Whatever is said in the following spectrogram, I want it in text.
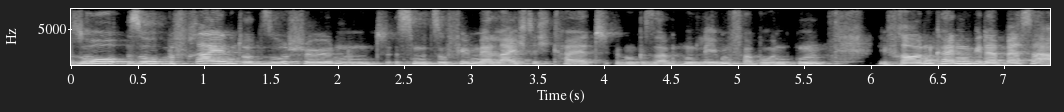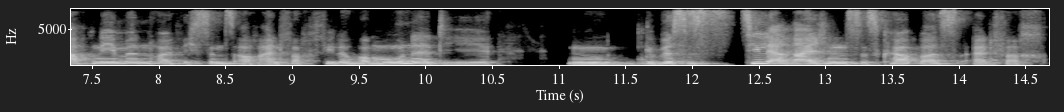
so, so befreiend und so schön und ist mit so viel mehr Leichtigkeit im gesamten Leben verbunden. Die Frauen können wieder besser abnehmen. Häufig sind es auch einfach viele Hormone, die ein gewisses Ziel erreichen des Körpers einfach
